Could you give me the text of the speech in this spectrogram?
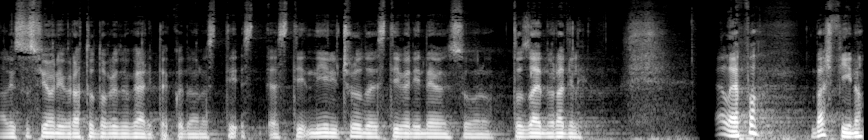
Ali su svi oni vratno dobri drugari, tako da ono, sti, sti, nije ni čudo da je Steven i Neven su ono, to zajedno radili. E, lepo, baš fino.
